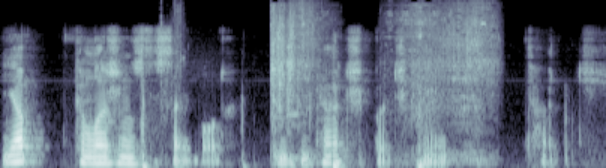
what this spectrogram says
yep, collision's disabled. You can touch, but you can't touch.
